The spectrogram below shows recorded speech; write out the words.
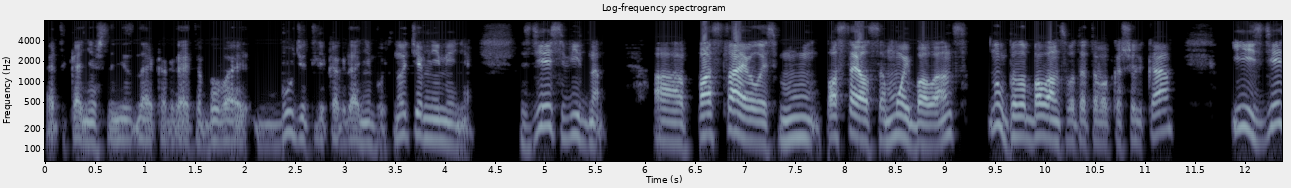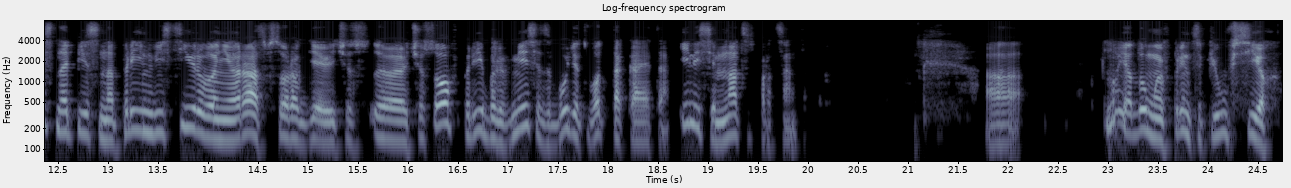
Это, конечно, не знаю, когда это бывает, будет ли когда-нибудь, но тем не менее. Здесь видно, а, поставилось, поставился мой баланс, ну, баланс вот этого кошелька. И здесь написано, при инвестировании раз в 49 час, э, часов прибыль в месяц будет вот такая-то, или 17%. А, ну, я думаю, в принципе, у всех,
